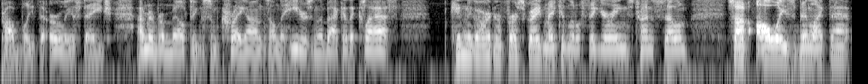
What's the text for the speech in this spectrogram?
probably the earliest age. I remember melting some crayons on the heaters in the back of the class, kindergarten or first grade, making little figurines, trying to sell them. So, I've always been like that.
